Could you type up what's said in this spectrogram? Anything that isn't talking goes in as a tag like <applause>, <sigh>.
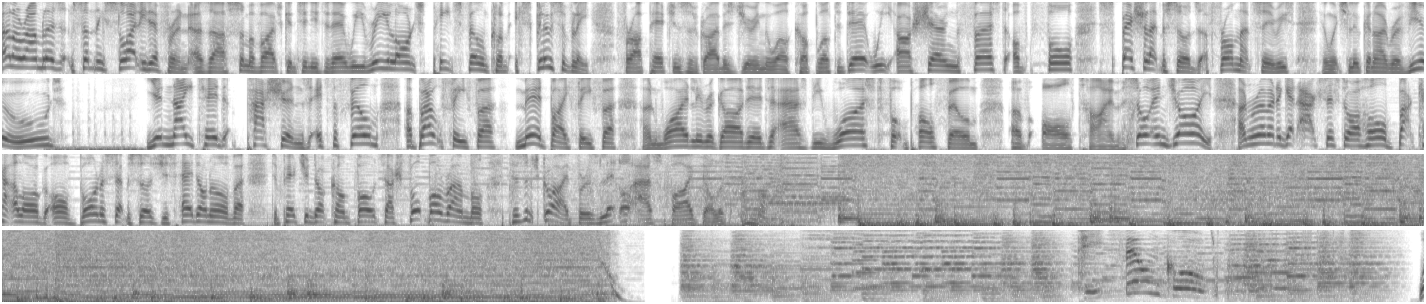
Hello, Ramblers. Something slightly different as our summer vibes continue today. We relaunched Pete's Film Club exclusively for our patron subscribers during the World Cup. Well, today we are sharing the first of four special episodes from that series in which Luke and I reviewed. United Passions. It's the film about FIFA, made by FIFA, and widely regarded as the worst football <laughs> film of all time. So enjoy! And remember to get access to our whole back catalogue of bonus episodes. Just head on over to patreon.com forward slash football ramble to subscribe for as little as $5 a month.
